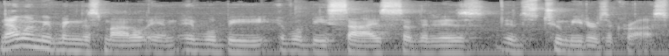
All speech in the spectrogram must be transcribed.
Now when we bring this model in, it will be it will be sized so that it is it's two meters across.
